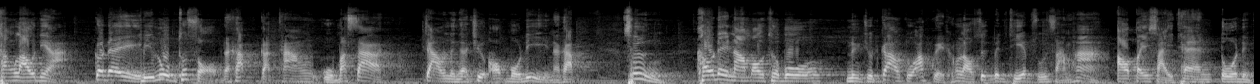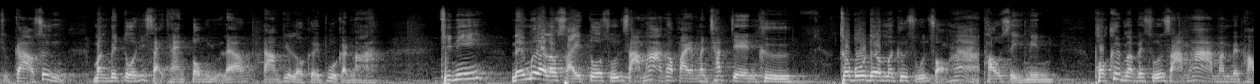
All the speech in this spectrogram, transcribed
ทางเราเนี่ยก็ได้มีร่วมทดสอบนะครับกับทางอูมัสซ่าเจ้าหนึ่งชื่อออฟโบดี้นะครับ ซึ่ง เขาได้นำเอาเทอร์โบ 1.9 ตัวอัปเกรดของเราซึ่งเป็น TF035 เอาไปใส่แทนตัว 1.9 ซึ่งมันเป็นตัวที่ใส่แทนตรงอยู่แล้ว ตามที่เราเคยพูดกันมา ทีนี้ในเมื่อเราใส่ตัว 035 เข้าไปมันชัดเจนคือเทอร์โบเดิมมันคือ 025 เพา4มิลพอขึ้นมาเป็น 035 มันเป็นเพา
